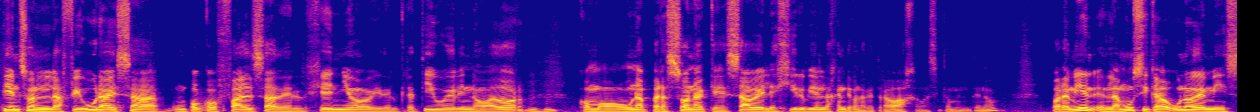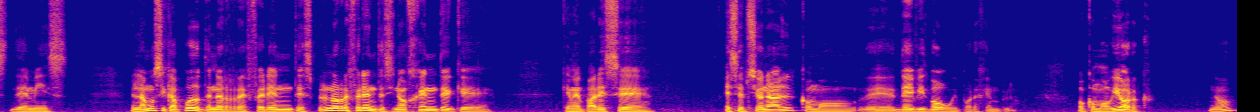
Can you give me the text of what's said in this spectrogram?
pienso en la figura esa un poco falsa del genio y del creativo y del innovador como una persona que sabe elegir bien la gente con la que trabaja, básicamente, ¿no? Para mí en, la música, uno de mis, de mis... En la música puedo tener referentes, pero no referentes, sino gente que, que me parece excepcional, como eh, David Bowie, por ejemplo, o como Björk, ¿no?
